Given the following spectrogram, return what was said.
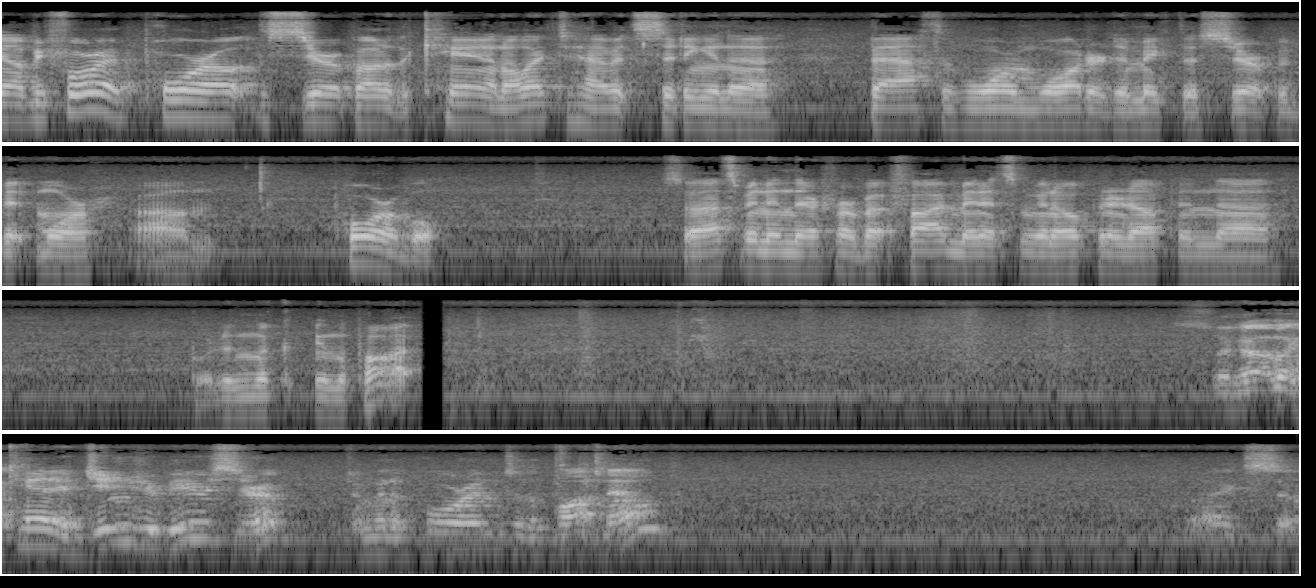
Now before I pour out the syrup out of the can, I like to have it sitting in a bath of warm water to make the syrup a bit more um, pourable. So that's been in there for about five minutes. I'm going to open it up and uh, put it in the in the pot. So I got my can of ginger beer syrup, which I'm going to pour into the pot now. Like so.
